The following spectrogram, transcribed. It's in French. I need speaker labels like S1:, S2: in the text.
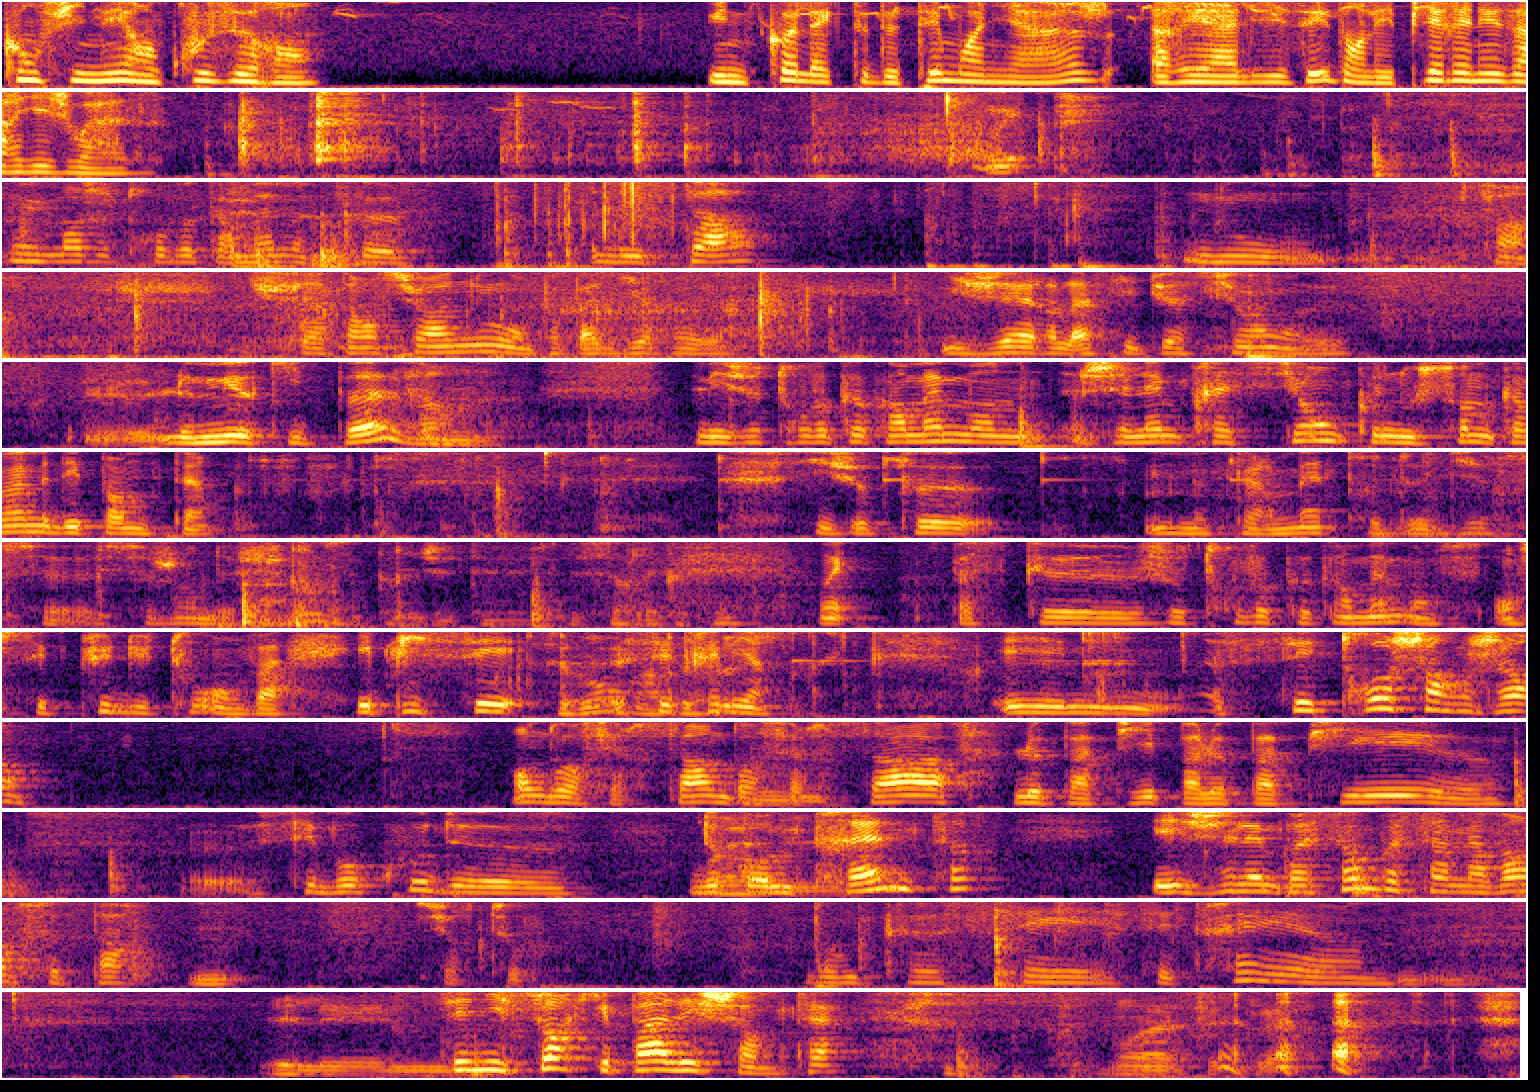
S1: Confiné en Couseran. Une collecte de témoignages réalisée dans les Pyrénées ariégeoises.
S2: Oui. Oui, moi je trouve quand même que l'État nous. Enfin, il fait attention à nous. On ne peut pas dire. Euh, il gère la situation euh, le, mieux qu'ils peuvent. Mais je trouve que quand même, j'ai l'impression que nous sommes quand même des pantins. Si je peux me permettre de dire ce, ce genre de choses.
S3: Café.
S2: Oui, parce que je trouve que quand même, on ne sait plus du tout on va. Et puis c'est
S3: bon
S2: très
S3: plus
S2: bien. Et hum, c'est trop changeant. On doit faire ça, on doit
S3: Mm.
S2: faire ça, le papier, pas le papier. euh, euh, c'est beaucoup de, de
S3: Ouais, mais-
S2: contraintes et j'ai l'impression que ça n'avance pas,
S3: Mm.
S2: surtout. Donc euh, c'est c'est très... euh,
S3: Et les...
S2: c'est une histoire qui n'est pas alléchante. hein.
S3: Ouais, c'est clair.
